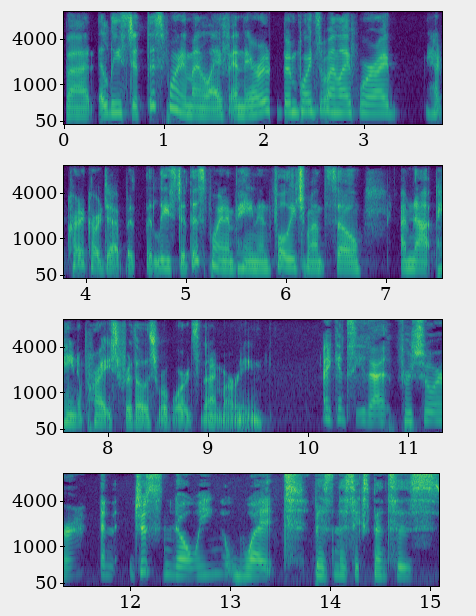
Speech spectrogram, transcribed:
But at least at this point in my life, and there have been points in my life where I had credit card debt, but at least at this point, I'm paying in full each month. So I'm not paying a price for those rewards that I'm earning. I can see that for sure. And just knowing what business expenses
